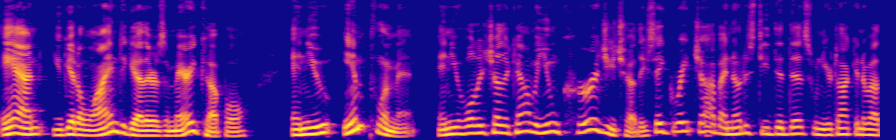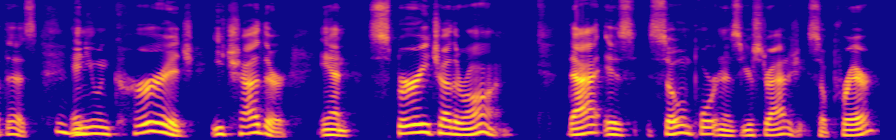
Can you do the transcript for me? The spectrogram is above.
And you get aligned together as a married couple and you implement and you hold each other accountable. You encourage each other. You say, Great job. I noticed you did this when you're talking about this. Mm-hmm. And you encourage each other and spur each other on. That is so important as your strategy. So, prayer,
